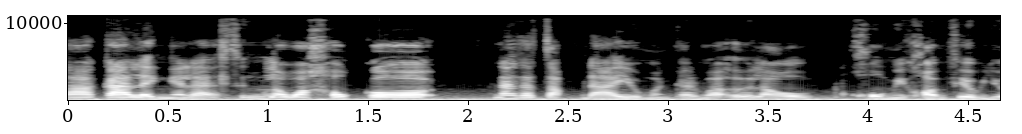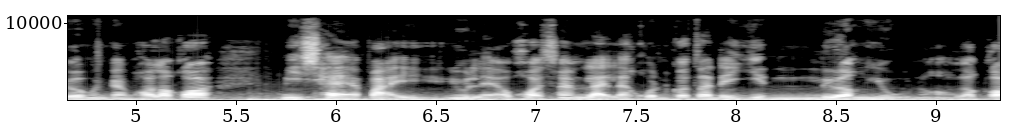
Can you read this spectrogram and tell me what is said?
ลากันอะไรเงี้ยแหละ ซึ่งเราว่าเขาก็น่าจะจับได้อยู่เหมือนกันว่าเออเราคงมีความเฟลเยอะเหมือนกันเพราะเราก็มีแชร์ไปอยู่แล้ว เพราะฉะนั้นหลาย ๆ คนก็จะได้ยินเรื่องอยู่เนาะแล้วก็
